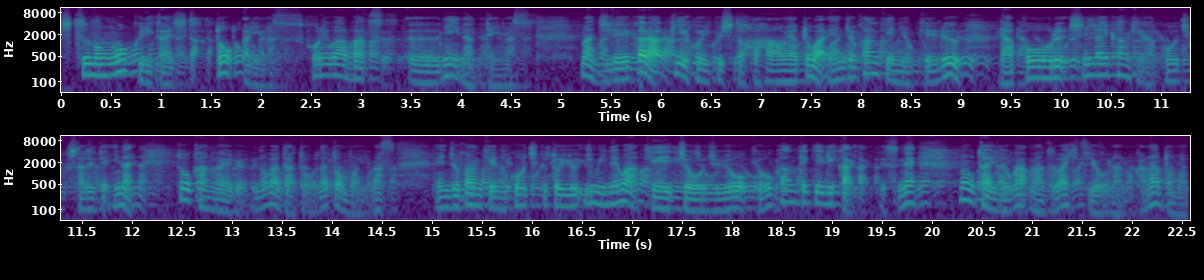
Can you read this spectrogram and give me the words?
質問を繰り返したとあります。これは×になっていますまあ、事例から P 保育士と母親とは援助関係におけるラポール信頼関係が構築されていないと考えるのが妥当だと思います。援助関係の構築という意味では傾聴需要共感的理解ですね。の態度がまずは必要なのかなと思い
